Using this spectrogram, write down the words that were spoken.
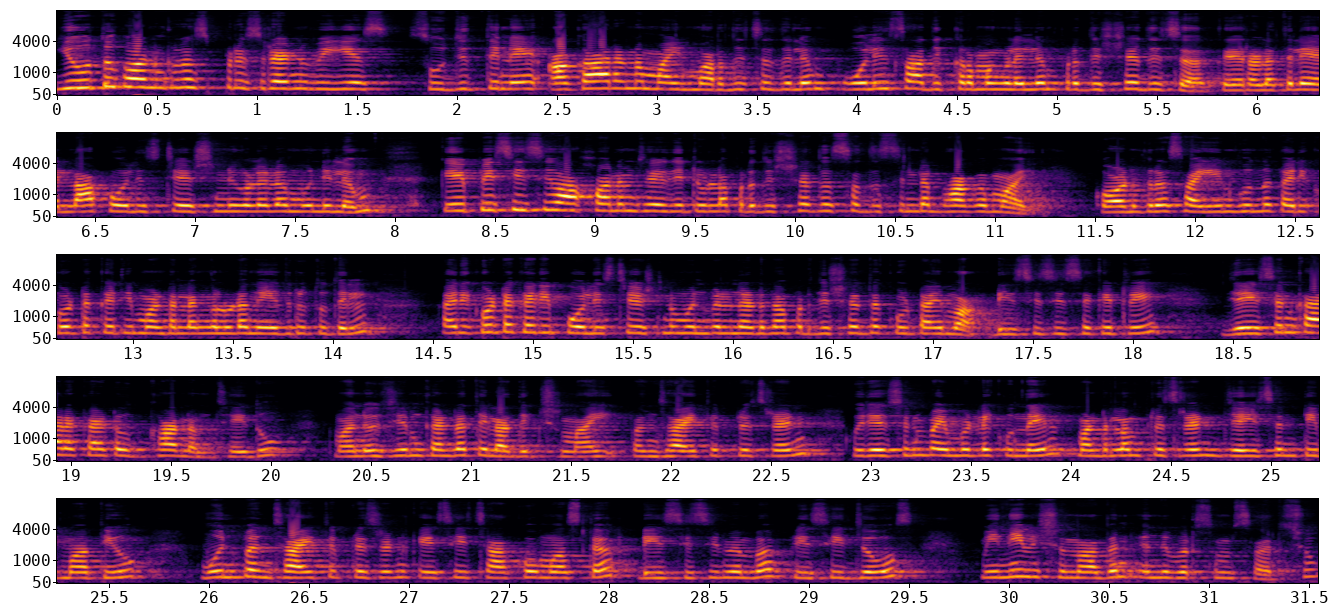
Youth congress president V S സുജിത്തിനെ അകാരണമായി മർദ്ദിച്ചതിലും police അതിക്രമങ്ങളിലും പ്രതിഷേധിച്ച് കേരളത്തിലെ എല്ലാ പോലീസ് സ്റ്റേഷനുകളുടെ മുന്നിലും കെ പി സി സി ആഹ്വാനം ചെയ്തിട്ടുള്ള പ്രതിഷേധ സദസ്സിന്റെ ഭാഗമായി കോൺഗ്രസ് അയ്യൻകുന്ന് കരിക്കോട്ടക്കരി മണ്ഡലങ്ങളുടെ നേതൃത്വത്തിൽ കരിക്കോട്ടക്കരി പോലീസ് സ്റ്റേഷന് മുൻപിൽ നടന്ന പ്രതിഷേധ കൂട്ടായ്മ D C C secretary Jaison Karakkattu ഉദ്ഘാടനം ചെയ്തു. മനോജ് എം കണ്ടത്തിൽ അധ്യക്ഷനായി പഞ്ചായത്ത് പ്രസിഡന്റ് കുരേശൻ പൈമ്പള്ളി കുന്നേൽ മണ്ഡലം പ്രസിഡന്റ് ജെയ്സൺ ടി മാത്യു മുൻ panchayat president K C Chacko master D C C member P C Jose Mini Viswanathan എന്നിവർ സംസാരിച്ചു.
